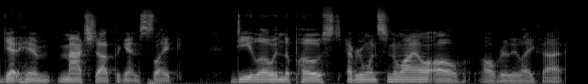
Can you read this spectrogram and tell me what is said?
get him matched up against like D'Lo in the post every once in a while, I'll I'll really like that.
